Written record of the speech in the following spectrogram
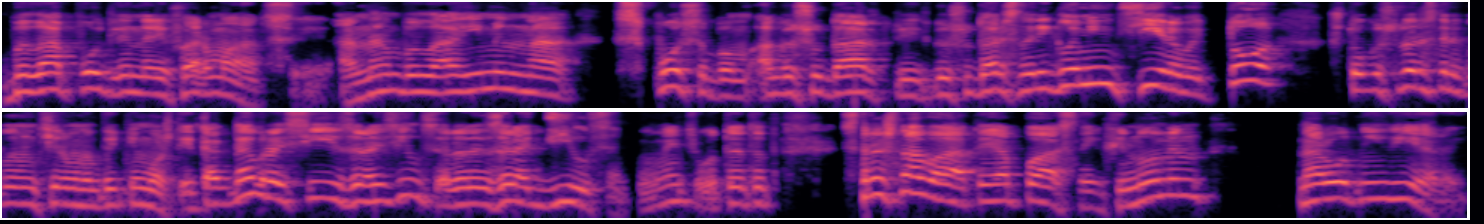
была подлинной реформацией. Она была именно способом огосударствить, государственно регламентировать то, что государственно регламентировано быть не может. И тогда в России заразился, зародился, понимаете, вот этот страшноватый, опасный феномен народной веры,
